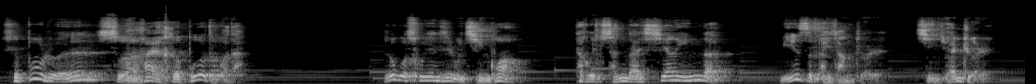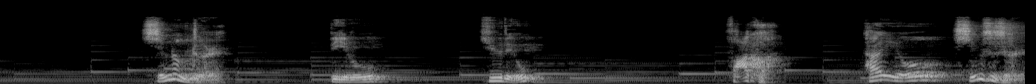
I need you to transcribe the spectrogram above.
是不准损害和剥夺的。如果出现这种情况，他会承担相应的民事赔偿责任、侵权责任。行政责任，比如拘留、罚款，还有刑事责任。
